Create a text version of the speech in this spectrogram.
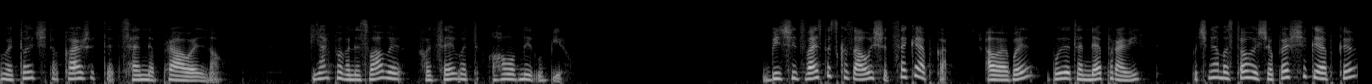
ви точно кажете, це неправильно. Як би ви назвали оцей от головний убір? Більшість вас би сказали, що це кепка, але ви будете неправі. Почнемо з того, що перші кепки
